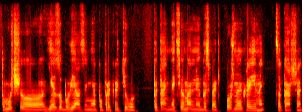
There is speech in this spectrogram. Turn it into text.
тому що є зобов'язання по прикриттю питань національної безпеки кожної країни. Це перше.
